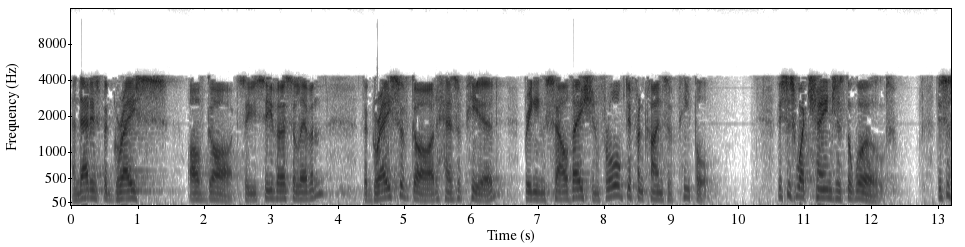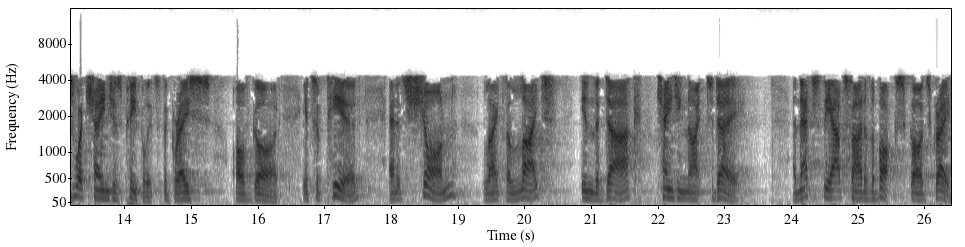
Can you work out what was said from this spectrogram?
and that is the grace of God. So you see verse 11? The grace of God has appeared bringing salvation for all different kinds of people. This is what changes the world. This is what changes people. It's the grace of God. It's appeared and it's shone like the light in the dark, changing night to day. And that's the outside of the box, God's grace.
